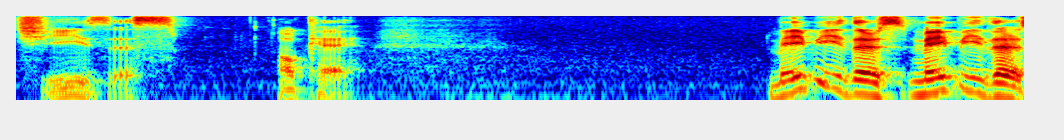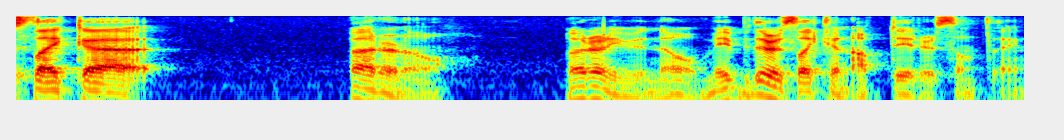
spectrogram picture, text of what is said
Jesus. Okay. Maybe there's maybe there's like a I don't know. I don't even know. Maybe there's like an update or something.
